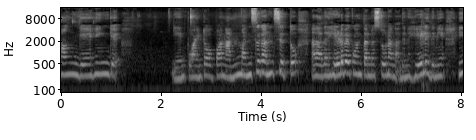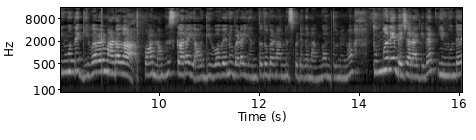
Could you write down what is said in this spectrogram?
ಹಾಗೆ, ಹೀಗೆ. ಏನು ಪಾಯಿಂಟ್ ಅಪ್ಪ ನನ್ನ ಮನ್ಸಿಗೆ ಅನಿಸಿತ್ತು. ನಾನು ಅದನ್ನು ಹೇಳಬೇಕು ಅಂತ ಅನ್ನಿಸ್ತು. ನಾನು ಅದನ್ನು ಹೇಳಿದ್ದೀನಿ ಇನ್ನು ಮುಂದೆ ಗಿವ್ ಅವೇ ಮಾಡೋದ. ಅಪ್ಪ, ನಮಸ್ಕಾರ. ಯಾವ ಗಿವ್ ಅವೇನೂ ಬೇಡ ಎಂಥದ್ದು ಬೇಡ ಅನ್ನಿಸ್ಬಿಟ್ಟಿದೆ ನನಗಂತೂ ತುಂಬಾ ಬೇಜಾರಾಗಿದೆ. ಇನ್ನು ಮುಂದೆ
